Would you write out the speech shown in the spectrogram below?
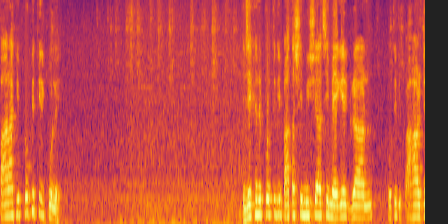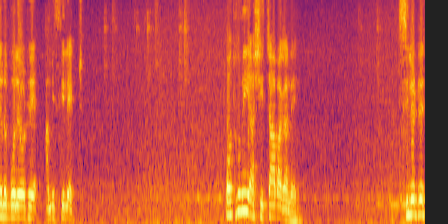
পা রাখি প্রকৃতির কোলে। যেখানে প্রতিটি বাতাসে মিশে আছে মেঘের গ্রান প্রতিটি পাহাড় যেন বলে ওঠে, আমি সিলেক্ট প্রথমেই আসি চা বাগানে। সিলেটের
